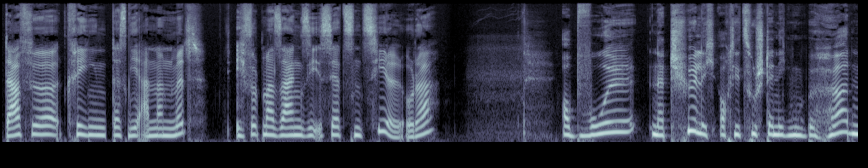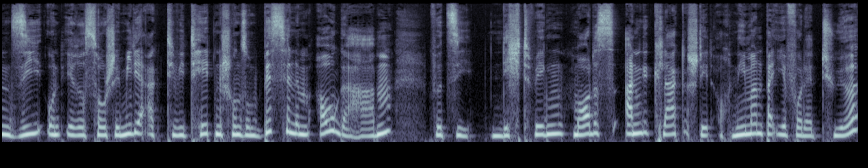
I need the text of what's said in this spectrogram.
Dafür kriegen das die anderen mit. Ich würde mal sagen, sie ist jetzt ein Ziel, oder? obwohl natürlich auch die zuständigen Behörden sie und ihre Social-Media-Aktivitäten schon so ein bisschen im Auge haben, wird sie nicht wegen Mordes angeklagt. Es steht auch niemand bei ihr vor der Tür.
